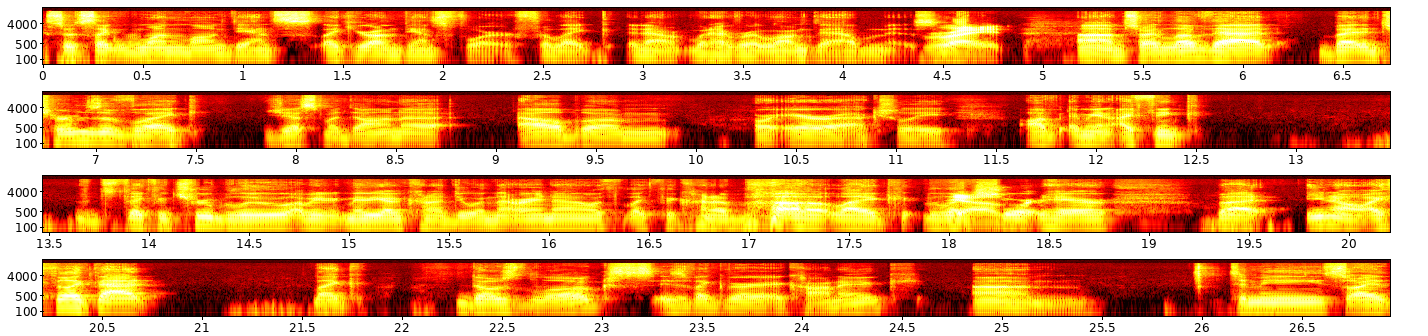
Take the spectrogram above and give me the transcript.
so it's like one long dance, like you're on the dance floor for like an hour, whatever long the album is. right. Um, so I love that. But in terms of like just Madonna album or era, actually, I, I mean, I think it's like the True Blue. I mean, maybe I'm kind of doing that right now with like the kind of uh, like the like Yeah. short hair, but you know, I feel like that, like those looks is like very iconic um to me. So I,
